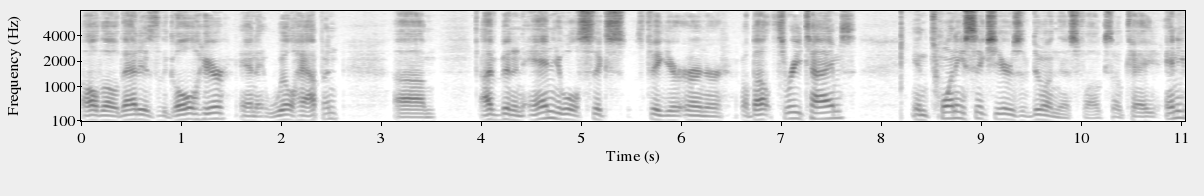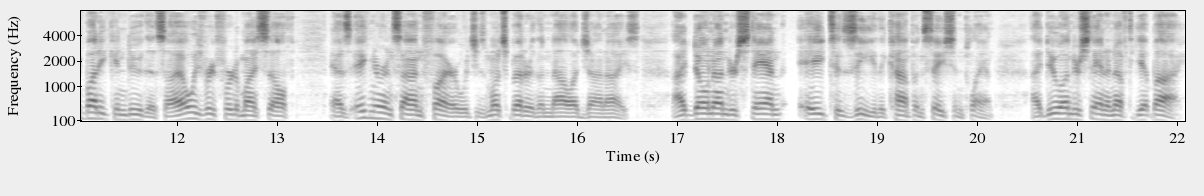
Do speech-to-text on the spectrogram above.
although that is the goal here and it will happen. Um, I've been an annual six figure earner about three times in 26 years of doing this, folks. Okay, anybody can do this. I always refer to myself as ignorance on fire, which is much better than knowledge on ice. I don't understand A to Z, the compensation plan. I do understand enough to get by.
